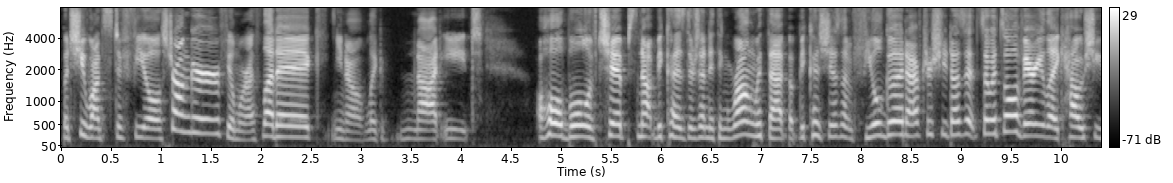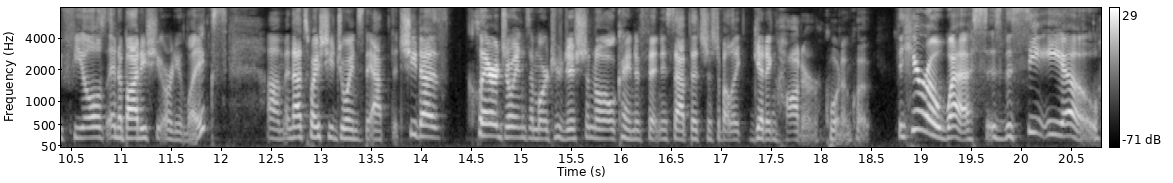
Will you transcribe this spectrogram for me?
but she wants to feel stronger, feel more athletic, you know, like not eat a whole bowl of chips, not because there's anything wrong with that, but because she doesn't feel good after she does it. So it's all very like how she feels in a body she already likes. Um, and that's why she joins the app that she does. Claire joins a more traditional kind of fitness app that's just about like getting hotter, quote unquote. The hero Wes is the CEO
